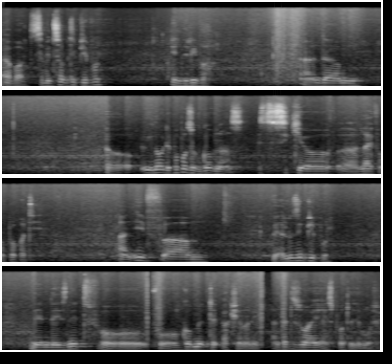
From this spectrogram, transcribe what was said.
about 70 people in the river. And, um, uh, you know, the purpose of governance is to secure uh, life and property. And if um, we are losing people, then there is need for, for government to take action on it. And that is why I supported the motion.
